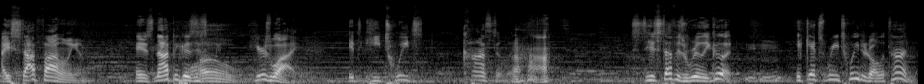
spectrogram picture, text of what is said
I stopped following him, and it's not because. Whoa. His, here's why: it, he tweets constantly. Uh huh. His stuff is really good. Mm-hmm. It gets retweeted all the time.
